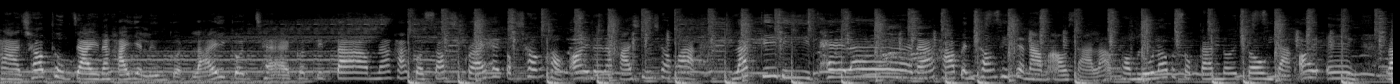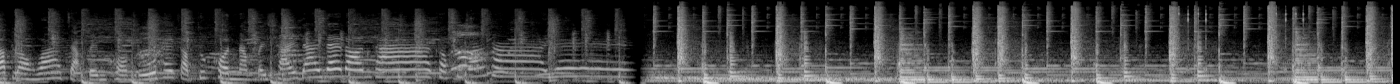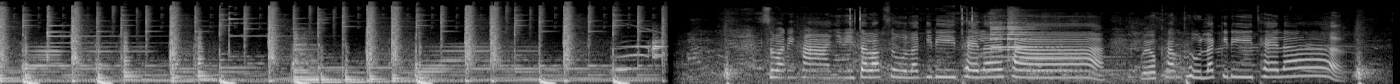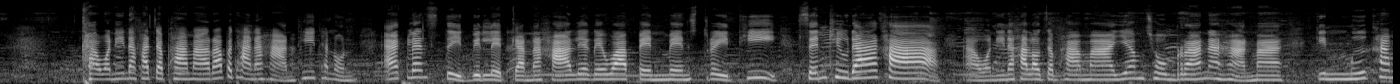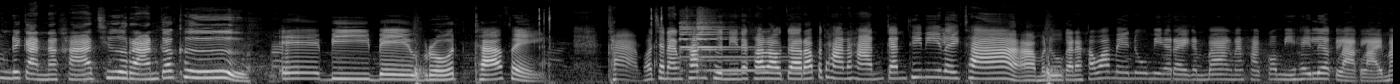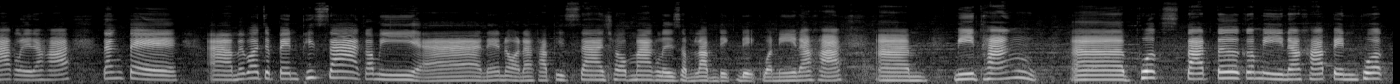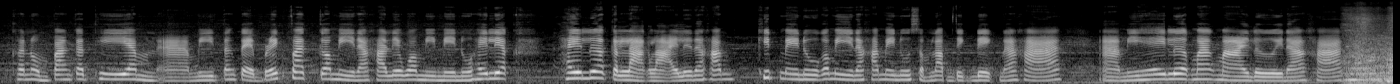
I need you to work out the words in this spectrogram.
ค่ะชอบถูกใจนะคะ อย่าลืมกดไลค์กดแชร์ กดติดตามนะคะ กด subscribe ให้กับช่องของอ้อยด้วยนะคะ ชื่อช่องว่า Lucky D Taylor นะคะ เป็นช่องที่จะนำเอาสาระความรู้และประสบการณ์โดยตรงจากอ้อยเอง รับรองว่าจะเป็นความรู้ให้กับทุกคนนำไปใช้ได้แน่นอนค่ะ ขอบคุณมากค่ะ เย้ Taylor ค่ะ Welcome to Lucky D Taylor ค่ะวันนี้นะคะจะพามารับประทานอาหารที่ถนน a c l a n d Street Village กันนะคะ เรียกได้ว่าเป็น Main Street ที่เซนต์คิวดาค่ะอ่าวันนี้นะคะเราจะพามาเยี่ยมชมร้านอาหารมากินมื้อค่ำด้วยกันนะคะ ชื่อร้านก็คือ AB Bay Road Cafe ค่ะ เพราะฉะนั้นค่ำคืนนี้นะคะ เราจะรับประทานอาหารกันที่นี่เลยค่ะมาดูกันนะคะว่าเมนูมีอะไรกันบ้างนะคะ ก็มีให้เลือกหลากหลายมากเลยนะคะ ตั้งแต่ไม่ว่าจะเป็นพิซซ่าก็มีแน่นอนนะคะ พิซซ่าชอบมากเลยสำหรับเด็กๆวันนี้นะคะมีทั้งพวกสตาร์เตอร์ก็มีนะคะ เป็นพวกขนมปังกระเทียมมีตั้งแต่เบรคฟาสต์ก็มีนะคะ เรียกว่ามีเมนูให้เลือกให้เลือกกันหลากหลายเลยนะคะ คิดเมนูก็มีนะคะ เมนูสำหรับเด็กๆนะคะอ่ามีให้เลือกมากมายเลยนะคะ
